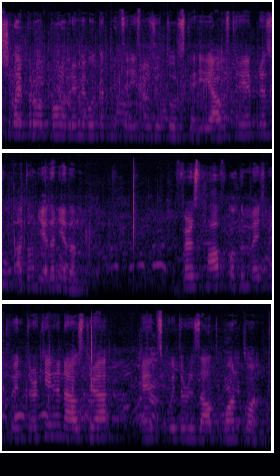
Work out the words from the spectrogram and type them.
završilo je prvo polovrijeme utakmice između Turske i Austrije rezultatom 1-1. First half of the match between Turkey and Austria ends with the result 1-1.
